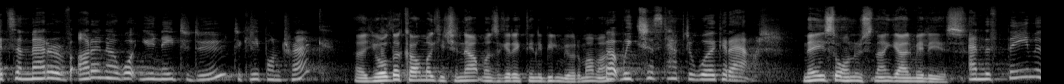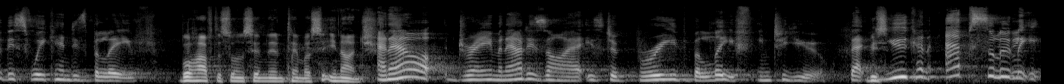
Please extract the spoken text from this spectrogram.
it's a matter of I don't know what you need to do to keep on track, Yolda kalmak için ne yapmanız gerektiğini bilmiyorum ama but we just have to work it out. Neyse onun üstünden gelmeliyiz. And the theme of this weekend is believe. Bu hafta sonu seminerin teması inanç. And our dream and our desire is to breathe belief into you that Biz- you can absolutely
